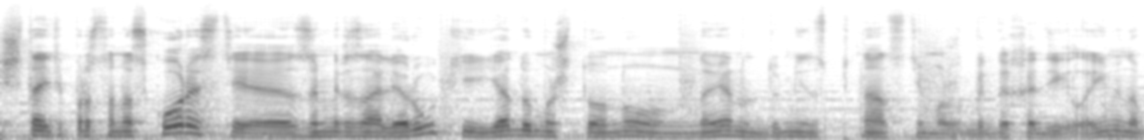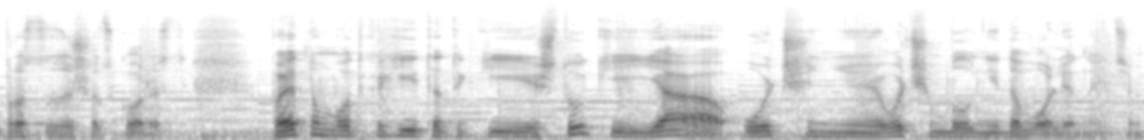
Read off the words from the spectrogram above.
считайте просто на скорости, замерзали руки, я думаю, что, ну, наверное, до минус 15, может быть, доходило, именно просто за счет скорости. Поэтому вот какие-то такие штуки я очень, очень был недоволен этим.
